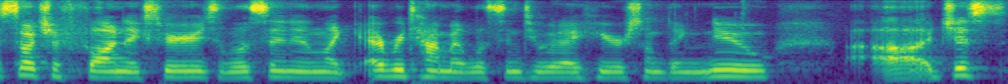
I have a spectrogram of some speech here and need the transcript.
such a fun experience to listen and like every time i listen to it i hear something new uh, just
